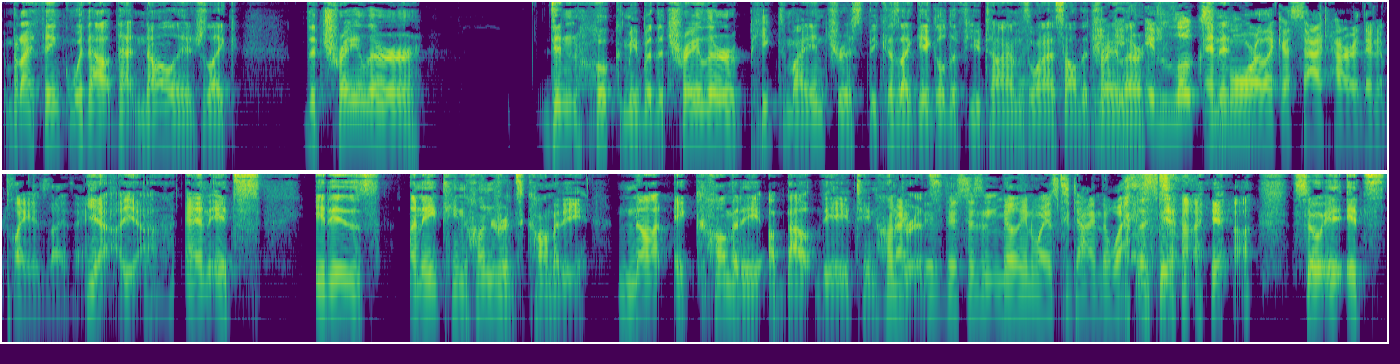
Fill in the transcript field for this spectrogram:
But I think without that knowledge, like the trailer didn't hook me, but the trailer piqued my interest because I giggled a few times when I saw the trailer. It, it looks And it- more like a satire than it plays, I think. yeah, yeah. And it's it is an 1800s comedy, not a comedy about the 1800s. Right. This isn't Million Ways to Die in the West. yeah, yeah. So it, it's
